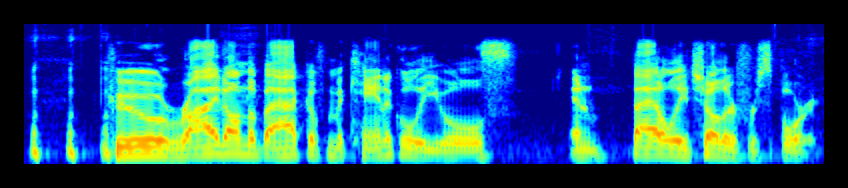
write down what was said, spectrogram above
who ride on the back of mechanical eagles and battle each other for sport.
